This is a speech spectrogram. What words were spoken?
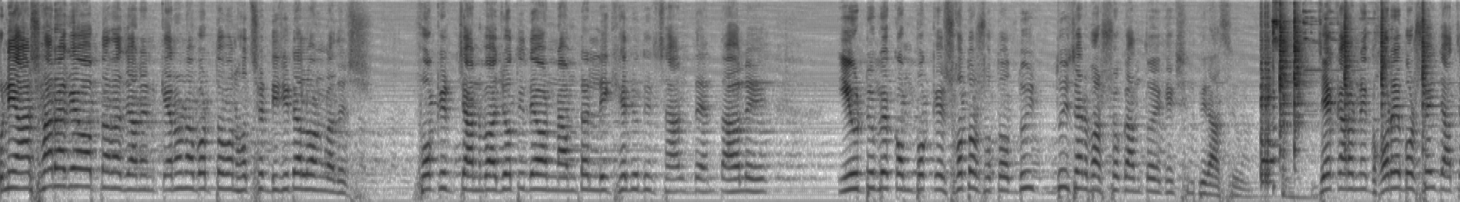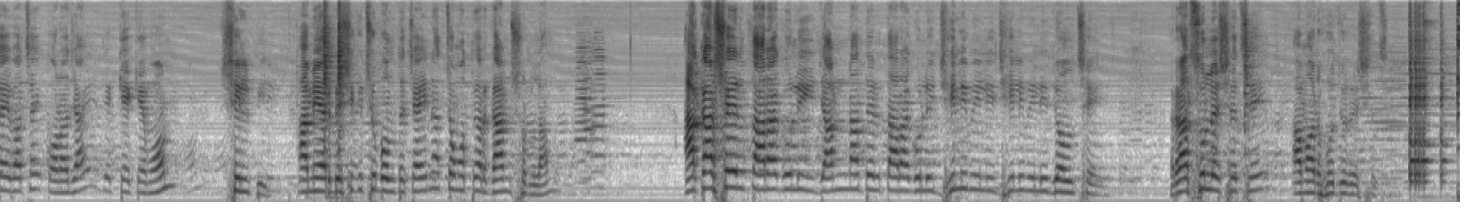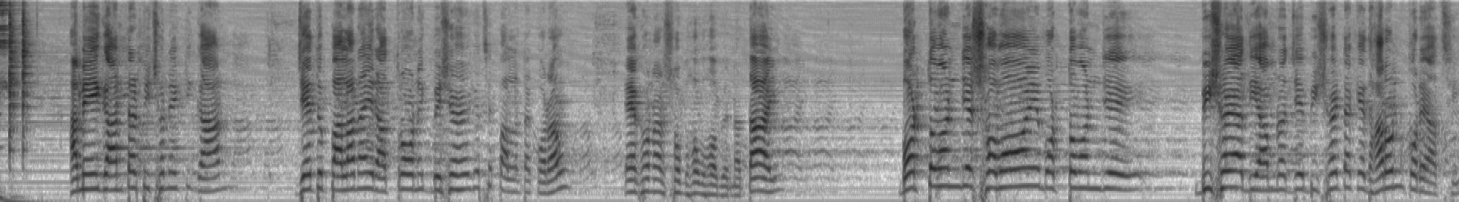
উনি আসার আগেও আপনারা জানেন, কেননা বর্তমান হচ্ছে ডিজিটাল বাংলাদেশ। ফকির চান বা জ্যোতি দেওয়ার নামটা লিখে যদি সার্চ দেন, তাহলে ইউটিউবে কমপক্ষে শত শত, দুই দুই, চার, পাঁচশো গান তো এক এক শিল্পীর আছে। যে কারণে ঘরে বসেই যাচাই বাছাই করা যায় যে কে কেমন। শিল্পী। আমি আর বেশি কিছু বলতে চাই না, চমৎকার গান শুনলাম। আকাশের তারাগুলি, জান্নাতের তারাগুলি, ঝিলিমিলি ঝিলিমিলি জ্বলছে। রাসুল এসেছে, আমার হুজুর এসেছে। আমি এই গানটার পিছনে একটি গান, যেহেতু পালা নাই, রাত্র অনেক বেশি হয়ে গেছে, পালাটা করাও এখন আর সম্ভব হবে না। তাই বর্তমান যে সময়, বর্তমান যে বিষয়াদি, আমরা যে বিষয়টাকে ধারণ করে আছি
